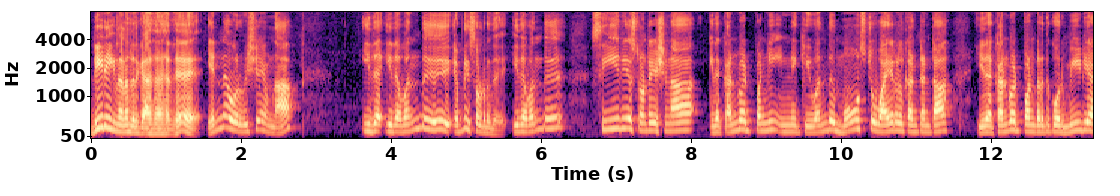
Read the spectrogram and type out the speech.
டிடிக்கு நடந்திருக்காதா அது? என்ன ஒரு விஷயம்னா இதை இதை வந்து எப்படி சொல்கிறது இதை வந்து சீரியஸ் நொட்டேஷனாக இதை கன்வெர்ட் பண்ணி இன்றைக்கி வந்து மோஸ்ட் வைரல் கண்டென்ட்டாக இதை கன்வெர்ட் பண்ணுறதுக்கு ஒரு மீடியா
